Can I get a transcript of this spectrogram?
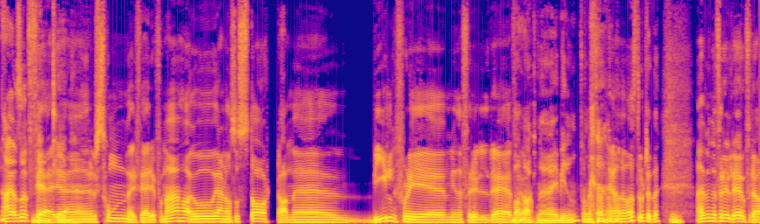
Nei, altså ferie, eller sommerferie for meg har jo gjerne også starta med bil, fordi mine foreldre er Var fra nakne i bilen, for det meste? Ja, det var stort sett det. Mm. Nei, mine foreldre er jo fra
